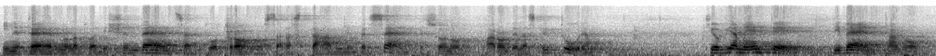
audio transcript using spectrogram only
In eterno la tua discendenza, il tuo trono sarà stabile per sempre, sono parole della scrittura, che ovviamente diventano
